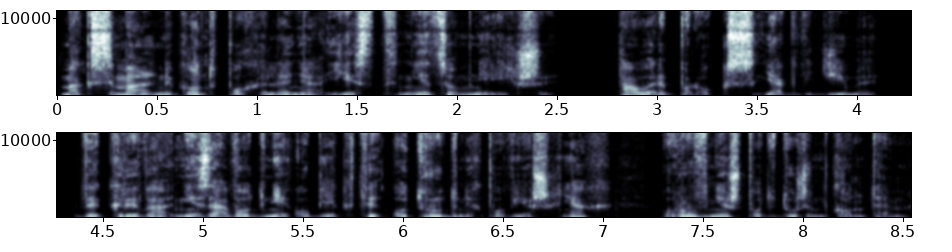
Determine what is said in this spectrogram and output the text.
Maksymalny kąt pochylenia jest nieco mniejszy. PowerProx, jak widzimy, wykrywa niezawodnie obiekty o trudnych powierzchniach, również pod dużym kątem.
